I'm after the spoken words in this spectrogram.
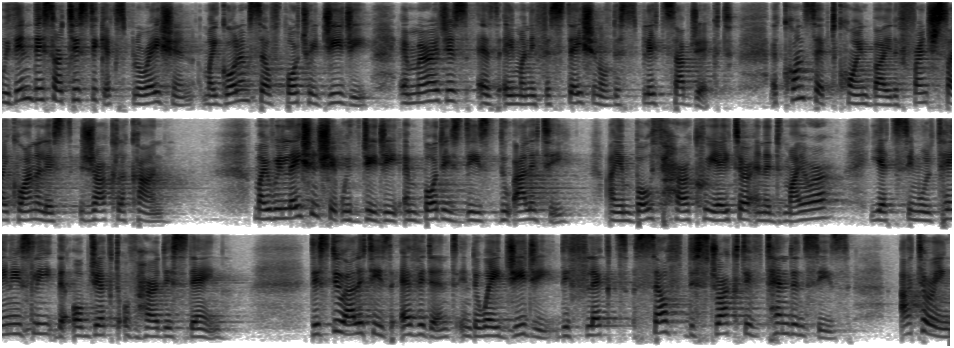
Within this artistic exploration, my golem self-portrait Gigi emerges as a manifestation of the split subject, a concept coined by the French psychoanalyst Jacques Lacan. My relationship with Gigi embodies this duality. I am both her creator and admirer, yet simultaneously the object of her disdain. This duality is evident in the way Gigi deflects self-destructive tendencies uttering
